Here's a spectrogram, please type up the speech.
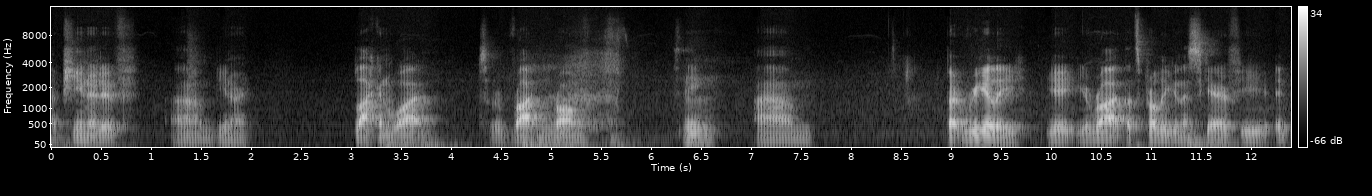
a punitive, um, you know, black and white, sort of right and wrong thing. Um, but really, you, you're right. That's probably going to scare a few. It,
